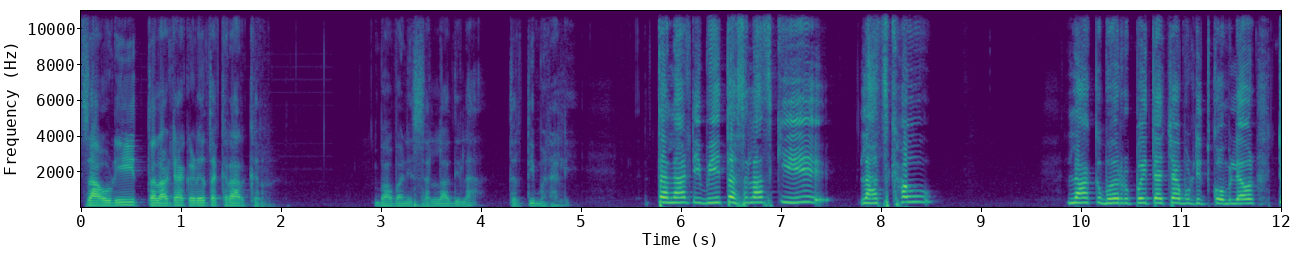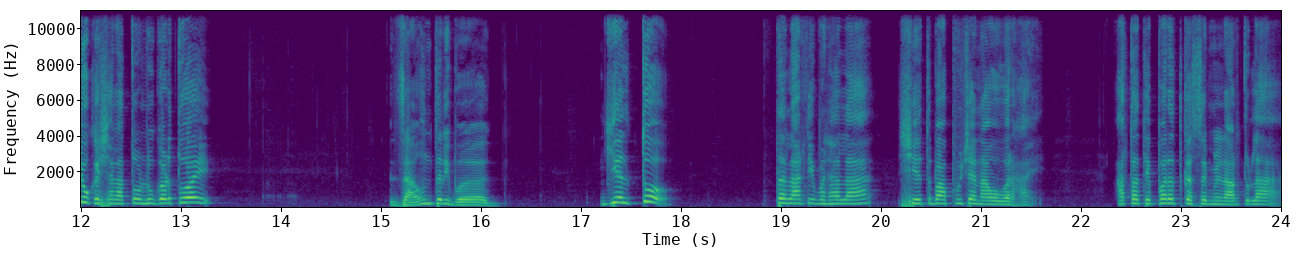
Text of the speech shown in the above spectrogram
चावडी तलाट्याकडे तक्रार कर. बाबांनी सल्ला दिला तर ती म्हणाली तलाटी बी तसलाच की लाच खाऊ. लाखभर रुपये त्याच्या बुटीत कोंबल्यावर तो कशाला तोंड उघडतोय? जाऊन तरी बघ. गेलतो. तलाटी म्हणाला शेतबापूच्या नावावर आहे आता ते परत कसं मिळणार तुला?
